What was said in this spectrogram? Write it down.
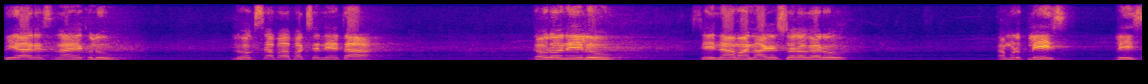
బీఆర్ఎస్ నాయకులు లోక్సభ పక్ష నేత గౌరవనీయులు శ్రీ నామా నాగేశ్వరరావు గారు. తమ్ముడు ప్లీజ్ ప్లీజ్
